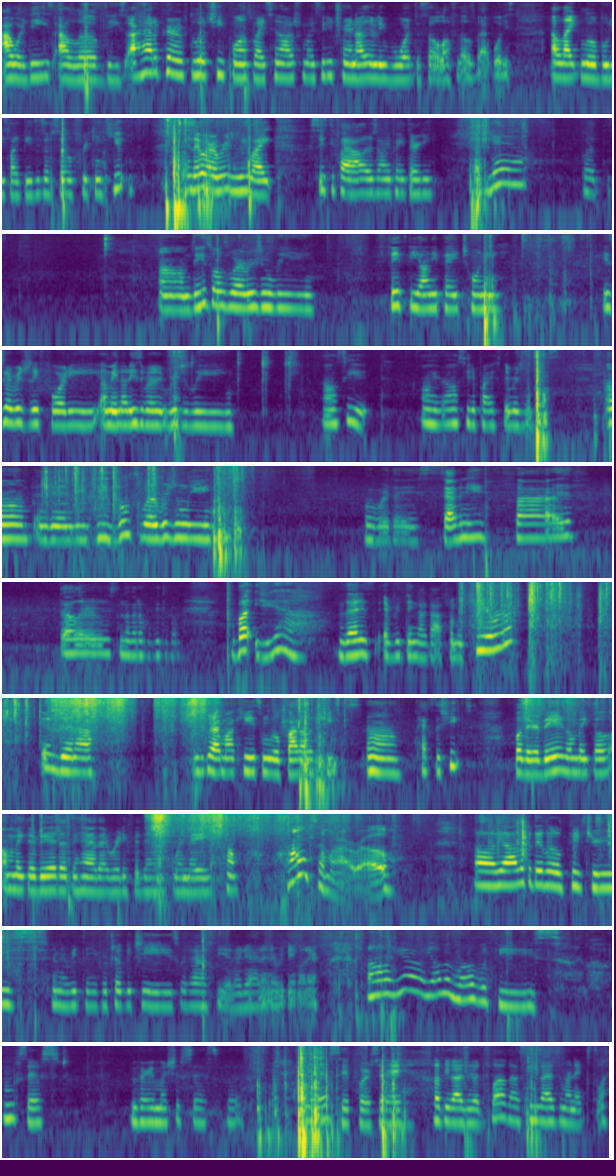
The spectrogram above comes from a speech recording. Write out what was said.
I wear these. I love these. I had a pair of little cheap ones like $10 from my Citi Trend. I literally wore the sole off of those bad boys. I like little booties like these. These are so freaking cute. And they were originally like $65. I only paid 30 Yeah. But um, these ones were originally 50 I only paid 20 These were originally 40 I mean, no, these were originally... I don't see it on here. I don't see the price, the original price. Um, and then these, these boots were originally... What were they? 75 dollars and I got for 55 but yeah that is everything I got from Akira and then I just grab my kids some little five dollar sheets, um, packs of sheets for their beds. I'm gonna make those. I'm gonna make their bed up and have that ready for them when they come home tomorrow. Oh y'all, look at their little pictures and everything for Chuck E. Cheese with how see their dad and everything on there. Oh yeah, y'all in love with these. I'm obsessed. I'm very much obsessed. But yeah, that's it for today. Hope you guys enjoyed the vlog. I'll see you guys in my next one.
